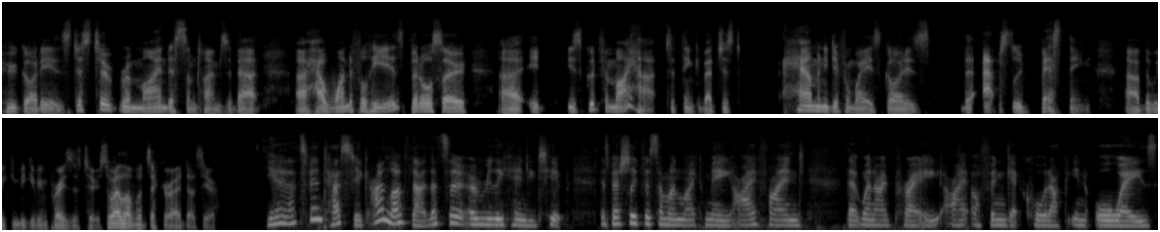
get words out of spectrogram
who God is, just to remind us sometimes about uh, how wonderful He is, but also uh, it is good for my heart to think about just how many different ways God is the absolute best thing uh, that we can be giving praises to. So I love what Zechariah does here. Yeah, that's fantastic. I love that. That's a, a really handy tip, especially for someone like me. I find that when I pray, I often get caught up in always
